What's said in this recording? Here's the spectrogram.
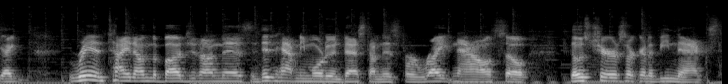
I ran tight on the budget on this and didn't have any more to invest on this for right now. So those chairs are going to be next.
